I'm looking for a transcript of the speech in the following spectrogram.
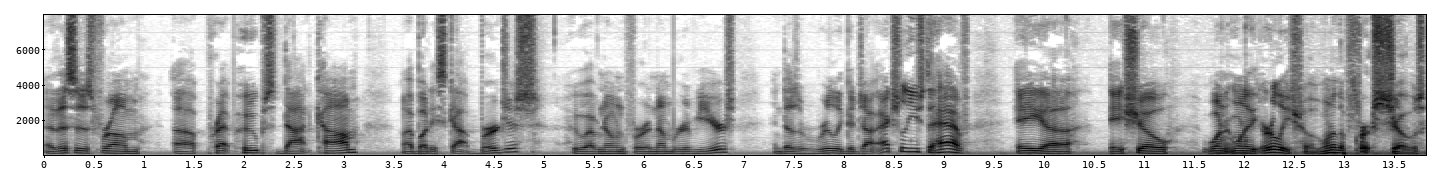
Uh, this is from uh, PrepHoops.com my buddy Scott Burgess, who I've known for a number of years and does a really good job. Actually, used to have a uh, a show one one of the early shows, one of the first shows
